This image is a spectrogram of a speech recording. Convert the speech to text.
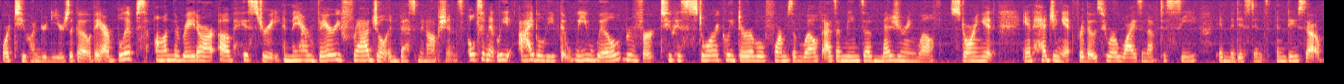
or 200 years ago. They are blips on the radar of history, and they are very fragile investment options. Ultimately, I believe that we will revert to historically durable forms of wealth as a means of measuring wealth storing it, and hedging it for those who are wise enough to see in the distance and do so.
